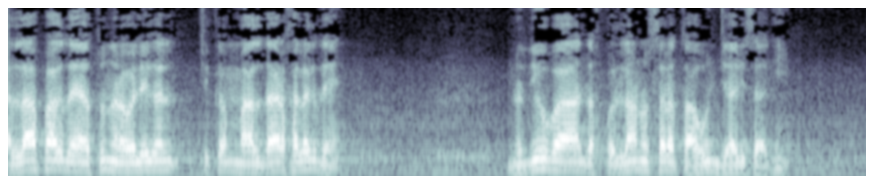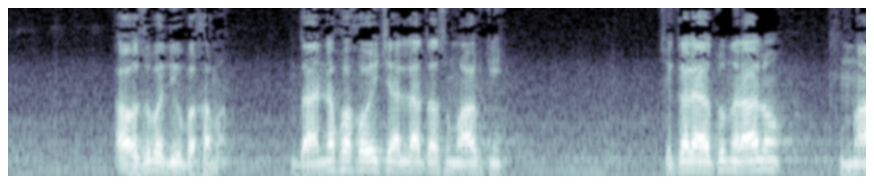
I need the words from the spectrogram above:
الله پاک د آیاتون راولېګل چې کم مالدار خلک دي نو دیو با د خپلانو سره تعاون جاری ساتي او زب دیو بخما دا نفع خوې چې الله تاسو معاف کړي چې کله آیاتون رالو ما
